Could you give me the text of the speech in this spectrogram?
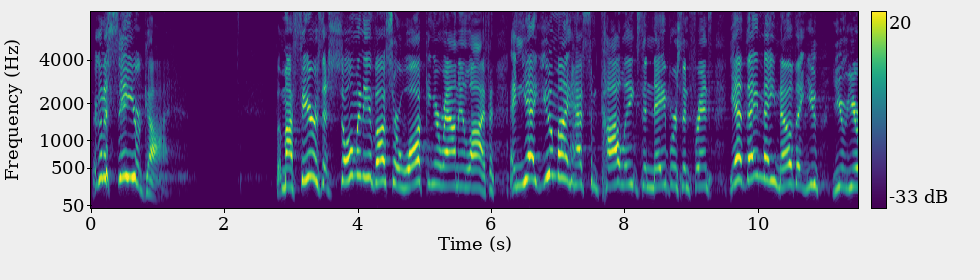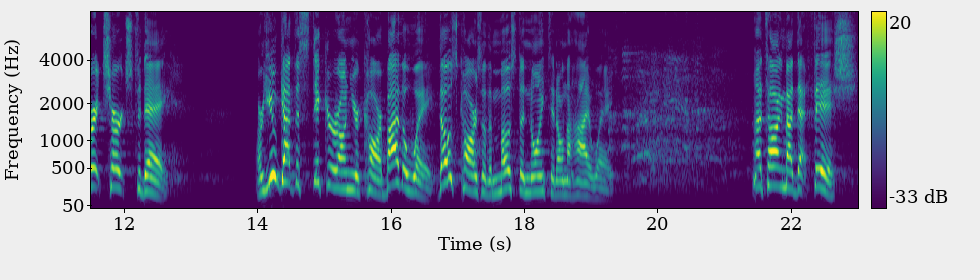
They're gonna see your God. But my fear is that so many of us are walking around in life, and, and yeah, you might have some colleagues and neighbors and friends. Yeah, they may know that you, you, you're at church today. Or you've got the sticker on your car. By the way, those cars are the most anointed on the highway. I'm not talking about that fish.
